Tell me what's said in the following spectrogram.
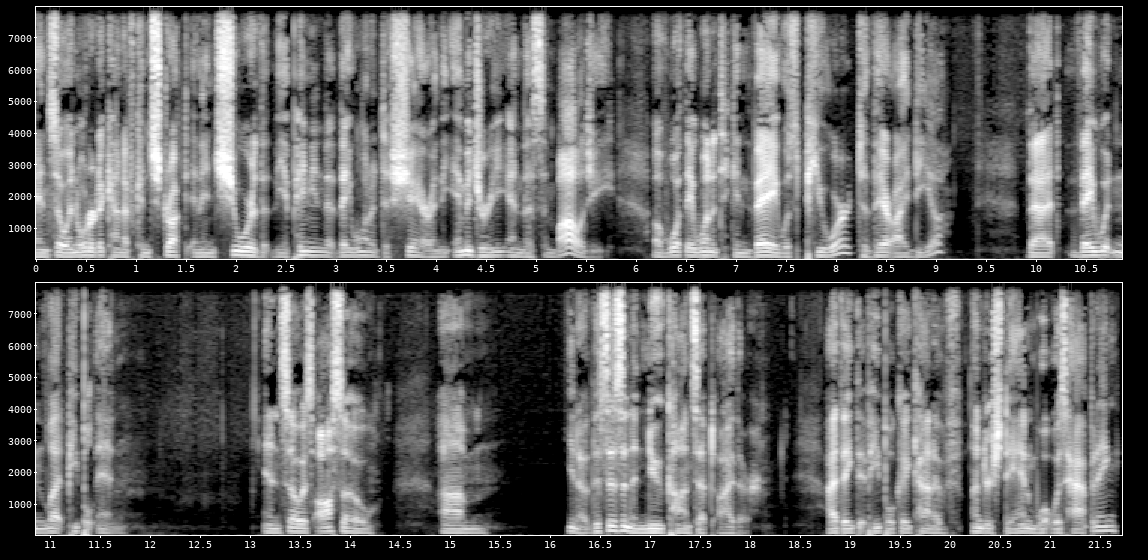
And so, in order to kind of construct and ensure that the opinion that they wanted to share and the imagery and the symbology of what they wanted to convey was pure to their idea, that they wouldn't let people in. And so, it's also, um, you know, this isn't a new concept either. I think that people could kind of understand what was happening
